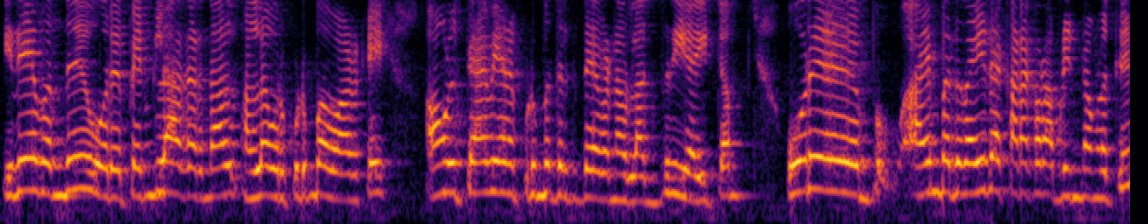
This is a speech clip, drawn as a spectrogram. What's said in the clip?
இதே வந்து ஒரு பெண்களாக இருந்தால் நல்ல ஒரு குடும்ப வாழ்க்கை அவங்களுக்கு தேவையான குடும்பத்திற்கு தேவையான ஒரு லக்ஸரி ஐட்டம் ஒரு ஐம்பது வயதை கடக்கிறோம் அப்படின்றவங்களுக்கு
